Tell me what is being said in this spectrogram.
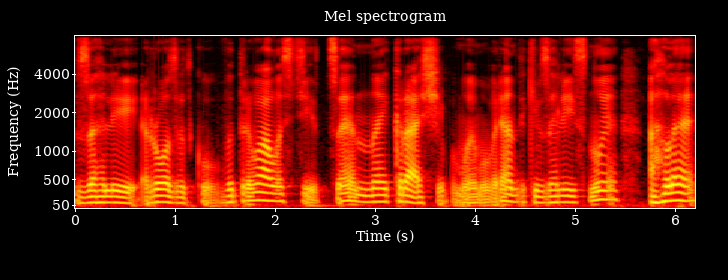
взагалі розвитку витривалості. Це найкращий, по-моєму, варіант, який взагалі існує, але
